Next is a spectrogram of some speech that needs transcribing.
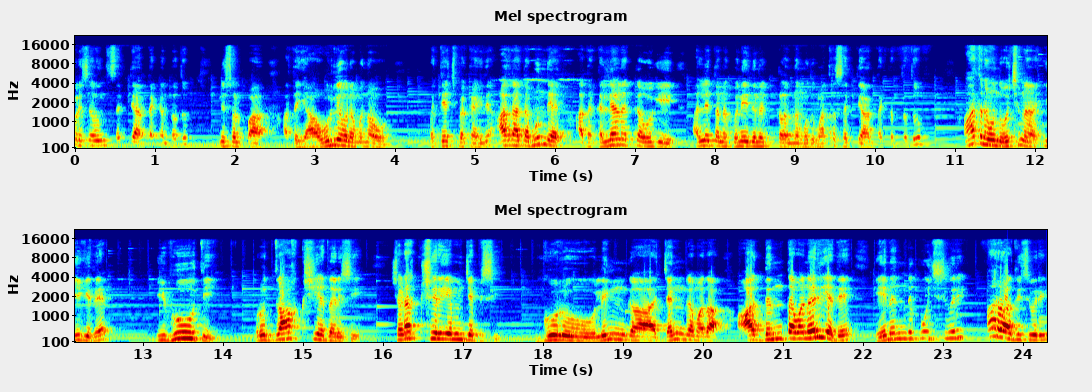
ಪರಿಸರ ಒಂದು ಸತ್ಯ ಅಂತಕ್ಕಂಥದ್ದು. ಇನ್ನು ಸ್ವಲ್ಪ ಆತ ಯಾವ ಊರಿನವನನ್ನು ನಾವು ಪತ್ತೆ ಹಚ್ಚಬೇಕಾಗಿದೆ ಆದ್ರೆ ಆತ ಮುಂದೆ ಆತ ಕಲ್ಯಾಣಕ್ಕೆ ಹೋಗಿ ಅಲ್ಲೇ ತನ್ನ ಕೊನೆಯ ದಿನಗಳನ್ನು ನಮ್ಮದು ಮಾತ್ರ ಸತ್ಯ ಅಂತಕ್ಕಂಥದ್ದು. ಆತನ ಒಂದು ವಚನ ಈಗಿದೆ ವಿಭೂತಿ ರುದ್ರಾಕ್ಷಿಯ ಧರಿಸಿ, ಷಡಕ್ಷರಿಯಂ ಜಪಿಸಿ, ಗುರು ಲಿಂಗ ಜಂಗಮದ ಆದ್ಯಂತವನರಿಯದೆ ಏನೆಂದು ಪೂಜಿಸುವಿರಿ? ಆರಾಧಿಸುವಿರಿ.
